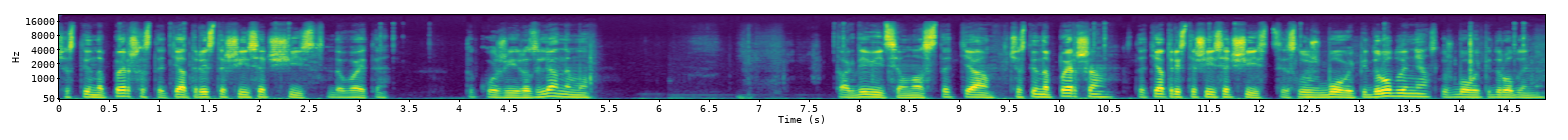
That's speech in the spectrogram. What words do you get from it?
частина перша, стаття 366. Давайте також її розглянемо. Так, дивіться, у нас стаття, частина перша, стаття 366. Це службове підроблення. Службове підроблення.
